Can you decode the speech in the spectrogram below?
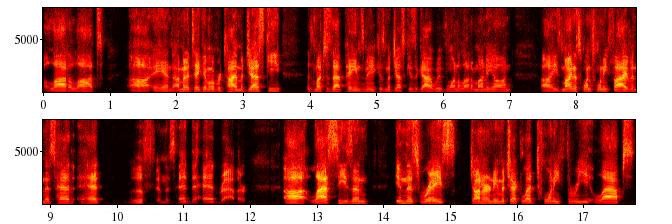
a lot, a lot. Uh, and I'm going to take him over Ty Majeski, as much as that pains me because Majeski is a guy we've won a lot of money on. Uh, he's minus 125 in this head head oof, in this head to head rather. Uh, last season in this race, John Hunter Nemechek led 23 laps.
